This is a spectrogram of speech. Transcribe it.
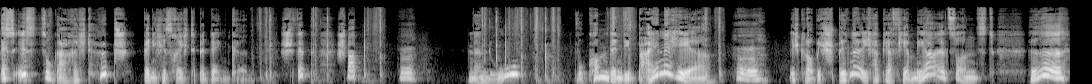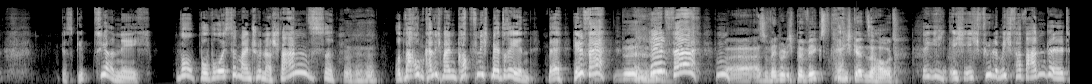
Es ist sogar recht hübsch, wenn ich es recht bedenke. Schwipp, schwapp. Na nu, wo kommen denn die Beine her? Ich glaube, ich spinne. Ich habe ja vier mehr als sonst. Äh, Das gibt's ja nicht. Wo, wo, wo ist denn mein schöner Schwanz? Und warum kann ich meinen Kopf nicht mehr drehen? Äh, Hilfe! Hilfe! Äh, also wenn du dich bewegst, krieg ich Gänsehaut. Ich, ich, ich fühle mich verwandelt.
